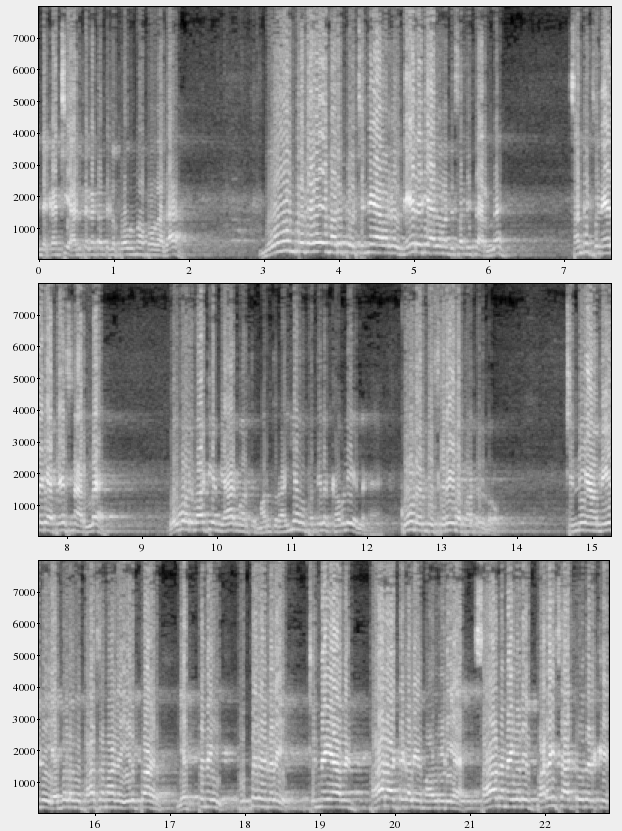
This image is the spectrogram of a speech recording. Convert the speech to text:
இந்த கட்சி அடுத்த கட்டத்துக்கு போகுமா போகாதா? மூன்று தடவை மருத்துவர் சின்னையா அவர்கள் நேரடியாக வந்து சந்தித்தார்ல? சந்திச்சு நேரடியா பேசினார்ல? ஒவ்வொரு வாட்டியும் யார் மருத்துவ மருத்துவர் ஐயாவை பத்தியெல்லாம் கவலையே இல்லைங்க. கூட இருந்து சிறையில பார்த்திருக்கிறோம். சின்னையா மீது எவ்வளவு பாசமாக இருப்பார்? எத்தனை புத்தகங்களை சின்னையாவின் பாராட்டுகளையும் அவருடைய சாதனைகளையும் பறைசாற்றுவதற்கு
